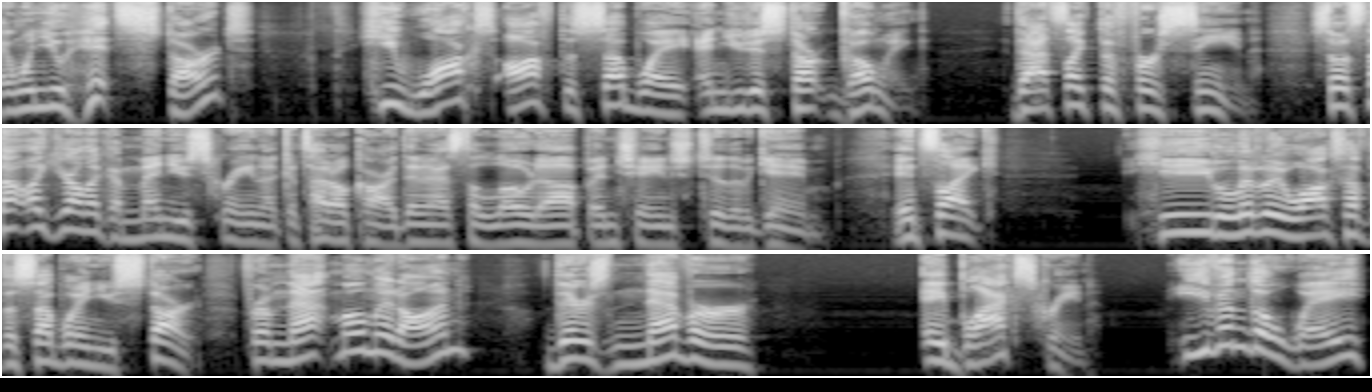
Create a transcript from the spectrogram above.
and when you hit start, he walks off the subway and you just start going. That's like the first scene. So it's not like you're on like a menu screen, like a title card, then it has to load up and change to the game. It's like he literally walks off the subway and you start. From that moment on, there's never a black screen. Even the way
